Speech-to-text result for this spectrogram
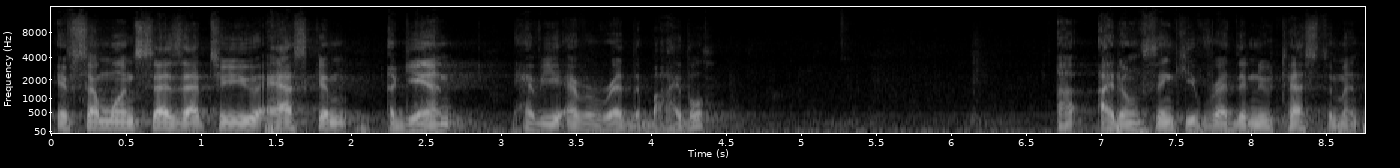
If someone says that to you, ask him again, Have you ever read the Bible? Uh, I don't think you've read the New Testament.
